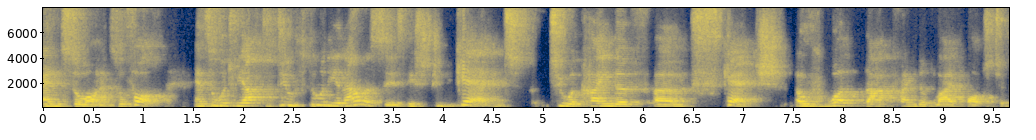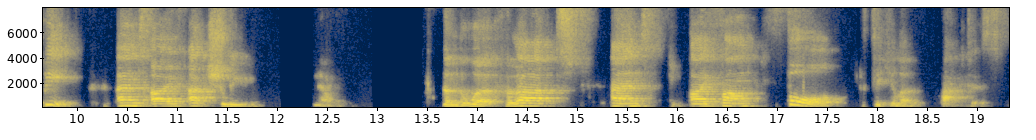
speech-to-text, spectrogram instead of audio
and so on and so forth. And so what we have to do through the analysis is to get to a kind of um, sketch of what that kind of life ought to be. And I've actually you know, done the work for that. And I found four particular factors.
